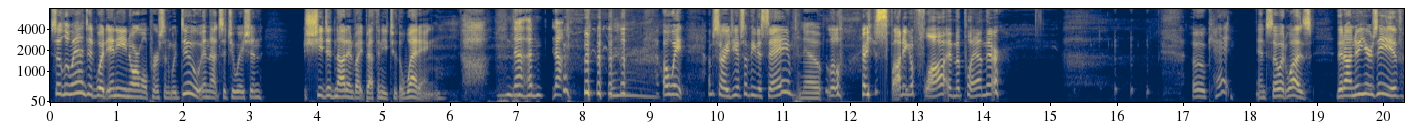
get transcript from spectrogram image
So Luann did what any normal person would do in that situation. She did not invite Bethenny to the wedding. No, uh, no. Oh wait, I'm sorry. Do you have something to say? no. Little, are you spotting a flaw in the plan there? okay, and so it was that on New Year's Eve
